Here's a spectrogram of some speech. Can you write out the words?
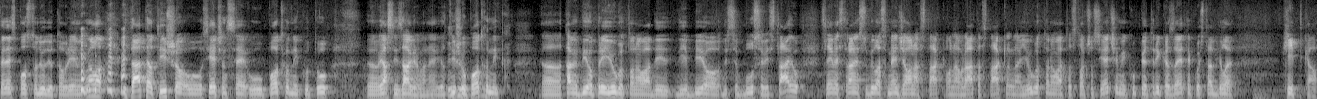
50% ljudi u to vrijeme imalo. I tata je otišao, u, sjećam se, u pothodniku tu, uh, ja sam iz Zagreba, ne, i otišao u mhm. pothodnik, Eh, tam je bio prije Jugotonova gdje je bio, gdje se busevi staju. S lijeve strane su bila smeđa ona, stak, ona vrata staklena Jugotonova, to se točno sjećam i kupio tri kazete koje su tad bile hit kao.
